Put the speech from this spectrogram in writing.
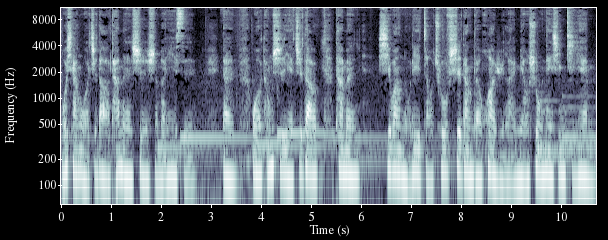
我想我知道他们是什么意思，但我同时也知道他们。希望努力找出适当的话语来描述内心体验，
